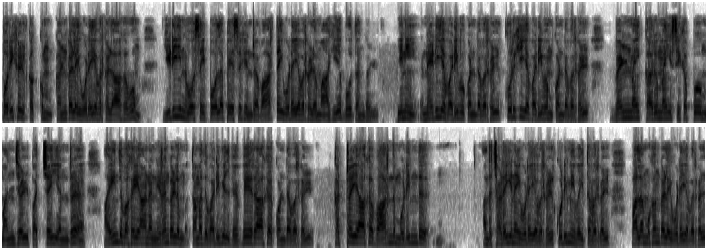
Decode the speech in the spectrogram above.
பொறிகள் கக்கும் கண்களை உடையவர்களாகவும் இடியின் ஓசை போல பேசுகின்ற வார்த்தை உடையவர்களுமாகிய பூதங்கள். இனி நெடிய வடிவு கொண்டவர்கள் குறுகிய வடிவம் கொண்டவர்கள் வெண்மை கருமை சிகப்பு மஞ்சள் பச்சை என்ற ஐந்து வகையான நிறங்களும் தமது வடிவில் வெவ்வேறாக கொண்டவர்கள். கற்றையாக வார்ந்து முடிந்து அந்த சடையினை உடையவர்கள் குடிமி வைத்தவர்கள் பல முகங்களை உடையவர்கள்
